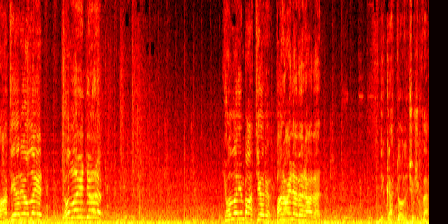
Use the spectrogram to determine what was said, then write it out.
Bahtiyar'ı yollayın. Yollayın diyorum. Yollayın Bahtiyar'ı parayla beraber. Dikkatli olun çocuklar.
